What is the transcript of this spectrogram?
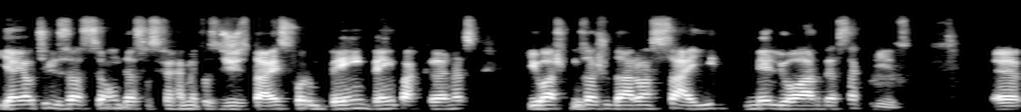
e aí a utilização dessas ferramentas digitais foram bem, bem bacanas e eu acho que nos ajudaram a sair melhor dessa crise. É,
